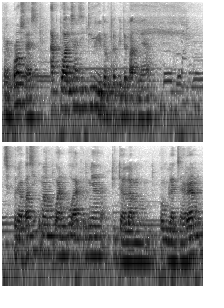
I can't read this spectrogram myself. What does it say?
berproses aktualisasi diri te- lebih tepatnya seberapa sih kemampuanku akhirnya di dalam pembelajaran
